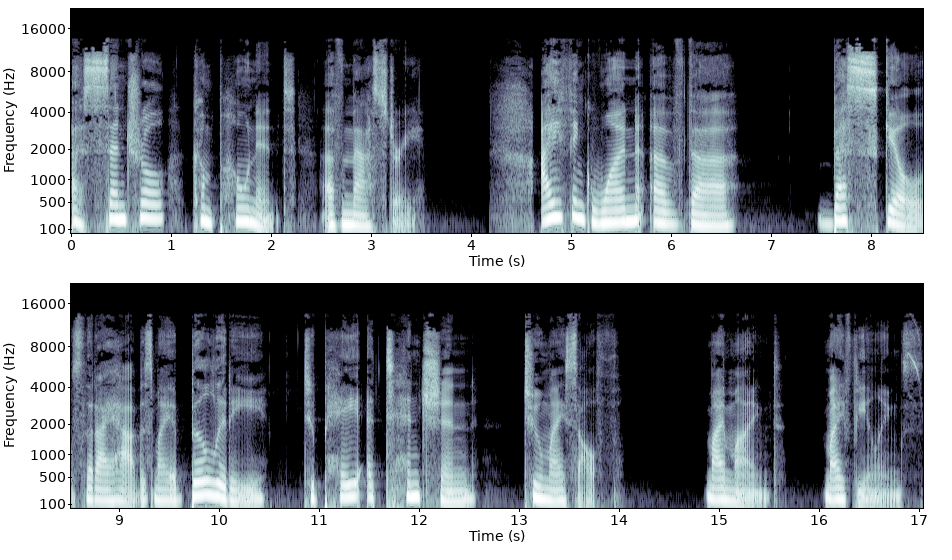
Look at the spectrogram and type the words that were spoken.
a central component of mastery. I think one of the best skills that I have is my ability to pay attention to myself my mind, my feelings,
